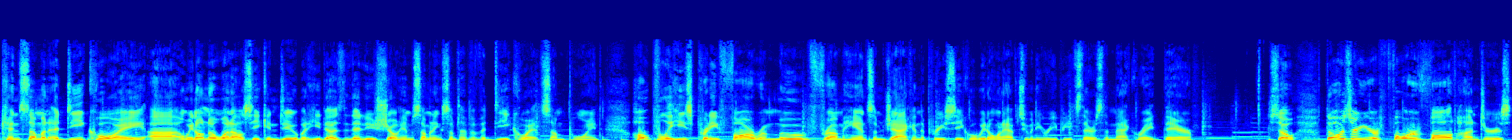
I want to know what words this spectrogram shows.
can summon a decoy, uh, and we don't know what else he can do, but he does. They do show him summoning some type of a decoy at some point. Hopefully, he's pretty far removed from Handsome Jack in the pre-sequel. We don't want to have too many repeats. There's the mech right there. So those are your four Vault Hunters.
